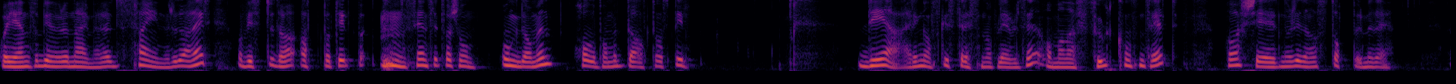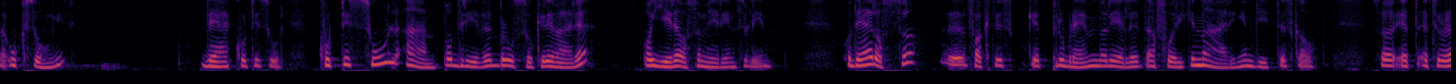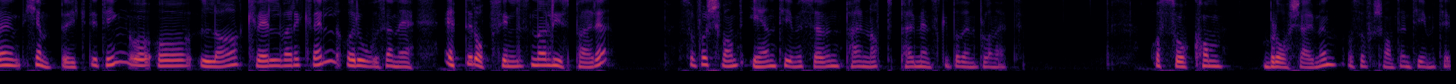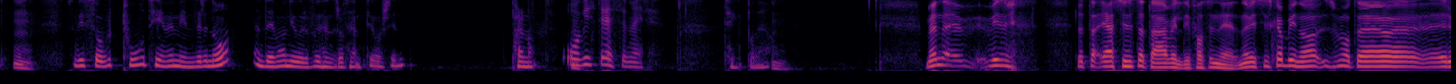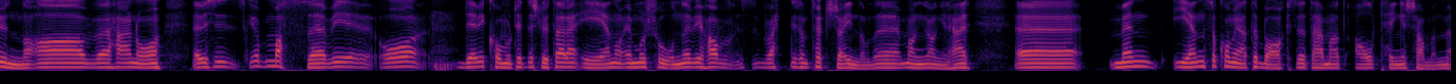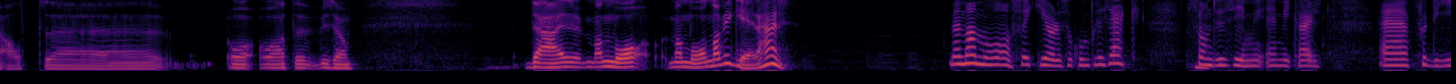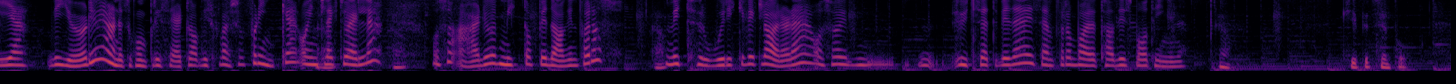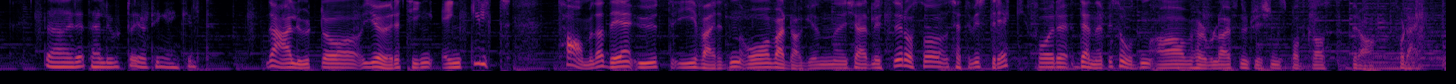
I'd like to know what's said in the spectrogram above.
Og igjen så begynner du å nærme deg jo seinere du er. Og hvis du da attpåtil Se en situasjon. Ungdommen holder på med dataspill. Det er en ganske stressende opplevelse, og man er fullt konsentrert. Hva skjer når de da stopper med det? Det er oksehunger. Det er kortisol. Kortisol er med på å drive blodsukkeret i været, og gir deg også mer insulin. Og det er også uh, faktisk et problem når det gjelder Da får ikke næringen dit det skal. Så jeg, jeg, tror det er en kjempeviktig ting å, å, la kveld være kveld og roe seg ned. Etter oppfinnelsen av lyspære så forsvant én time søvn per natt per menneske på denne planet. Og så kom blåskjermen, og så forsvant en time til. Mm. Så vi sover to timer mindre nå enn det man gjorde for 150 år siden. Per natt. Og vi stresser mer. Tenk på det, ja. Mm. Men eh, hvis, dette, jeg syns dette er veldig fascinerende. Hvis vi skal begynne å måte, runde av her nå eh, Hvis vi skal masse vi, Og det vi kommer til til slutt her, er én og emosjoner. Vi har vært liksom toucha innom det mange ganger her. Eh, men igjen så kommer jeg tilbake til dette her med at alt henger sammen med alt. Eh, og, og, at liksom Det er Man må, man må navigere her. Men man må også ikke gjøre det så komplisert som du sier, eh, Mikael. Eh, fordi vi gjør det jo gjerne så komplisert, og vi skal være så flinke og intellektuelle. Ja. Og så er det jo midt oppi dagen for oss. Ja. Vi tror ikke vi klarer det, og så utsetter vi det istedenfor å bare ta de små tingene. Ja. Keep it simple. Det er, det er lurt å gjøre ting enkelt. Det er lurt å gjøre ting enkelt. Ta med deg det ut i verden og hverdagen, kjære lytter. Og så setter vi strek for denne episoden av Herbalife Nutritions podkast Bra for deg.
